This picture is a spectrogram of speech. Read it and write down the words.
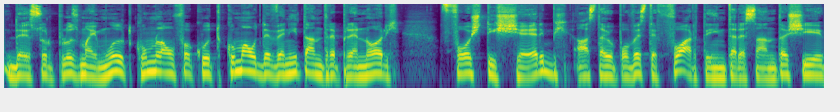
de surplus mai mult, cum l-au făcut, cum au devenit antreprenori foștii șerbi, asta e o poveste foarte interesantă și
